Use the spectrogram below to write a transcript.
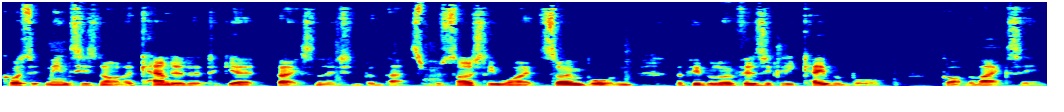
Of course, it means he's not a candidate to get vaccinated, but that's precisely why it's so important that people who are physically capable got the vaccine.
